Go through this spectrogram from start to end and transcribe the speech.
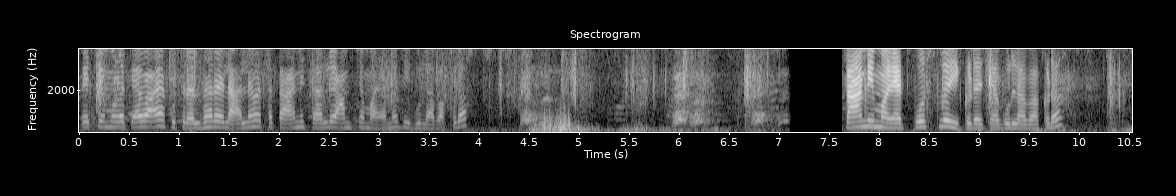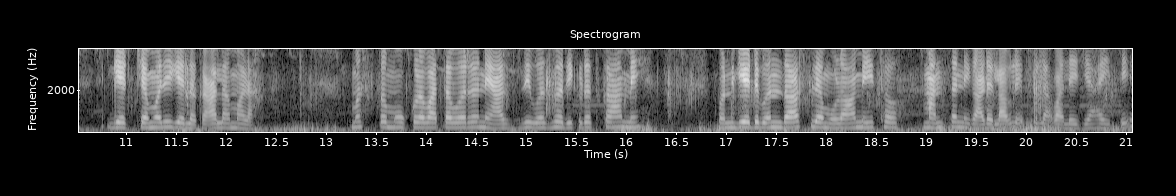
त्याच्यामुळं त्या वाया कुत्र्याला धरायला आल्या होत्या. तर आम्ही चाललो आहे आमच्या मळ्यामध्ये गुलाबाकडं. तर आम्ही मळ्यात पोचलो इकडच्या गुलाबाकडं. गेटच्या मध्ये गेलं का आला मळा. मस्त मोकळं वातावरण आहे. आज दिवसभर इकडंच काम आहे. पण गेट बंद असल्यामुळं आम्ही इथं माणसांनी गाड्या लावले फुलावाले जे आहे ते.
